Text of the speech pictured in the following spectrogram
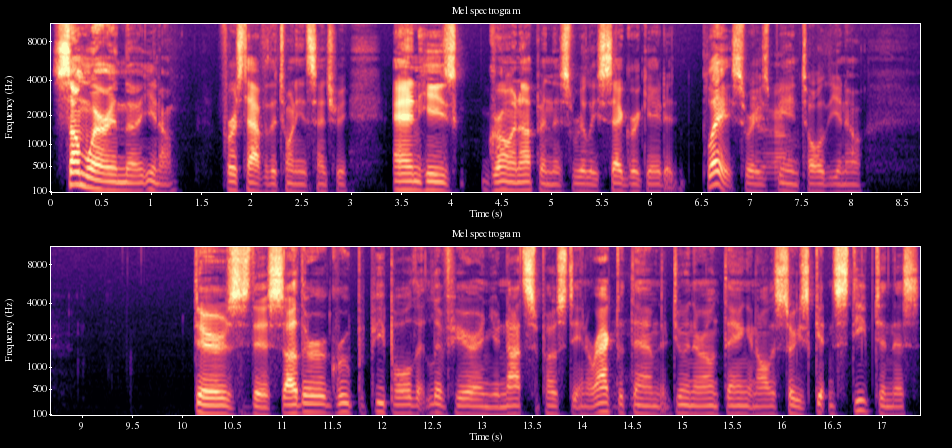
Somewhere in the you know first half of the 20th century, and he's growing up in this really segregated place where he's Yeah. being told, you know, there's this other group of people that live here, and you're not supposed to interact with them. They're doing their own thing, and all this. So he's getting steeped in this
